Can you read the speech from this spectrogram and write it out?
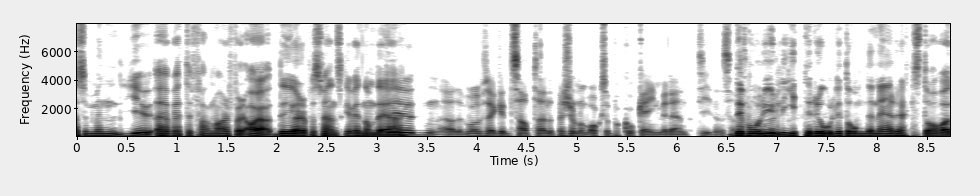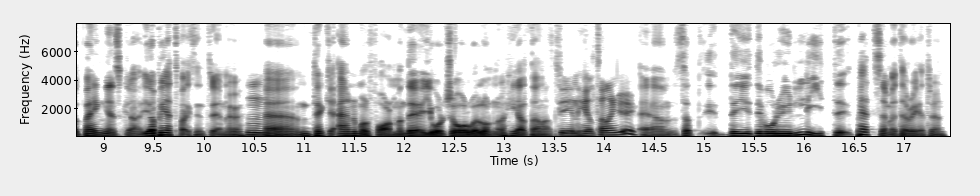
Alltså men djur, jag vet inte fan varför. Ah, ja, det gör det på svenska, jag vet inte om det är... Det, ja, det var säkert subtitle-personen var också på kokain med den tiden. Så Det vore ju lite roligt om den är rätt stavad på engelska. Jag vet faktiskt inte det nu. Mm. Eh, nu tänker jag Animal Farm, men det är George Orwell och något helt annat. Det är en helt annan grej. Eh, så att det, det vore ju lite, Pet Sematary heter den,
